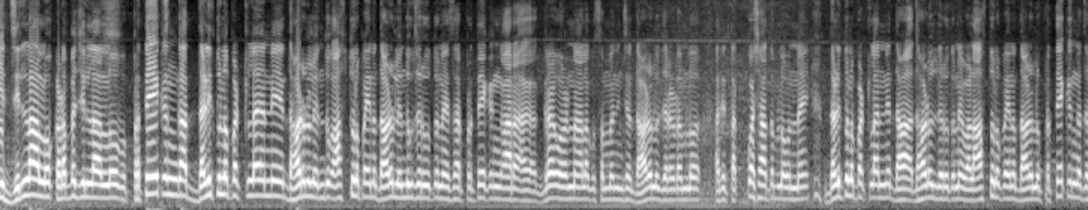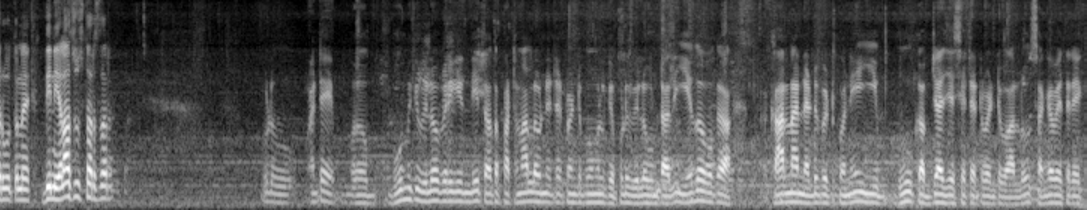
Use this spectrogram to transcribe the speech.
ఈ జిల్లాలో కడప జిల్లాలో ప్రత్యేకంగా దళితుల పట్లనే దాడులు ఎందుకు ఆస్తులపైన దాడులు ఎందుకు జరుగుతున్నాయి సార్? ప్రత్యేకంగా అగ్రవర్ణాలకు సంబంధించిన దాడులు జరగడంలో అతి తక్కువ శాతంలో ఉన్నాయి. దళితుల పట్లనే దా దాడులు జరుగుతున్నాయి. వాళ్ళ ఆస్తులపైన దాడులు ప్రత్యేకంగా జరుగుతున్నాయి. దీన్ని ఎలా చూస్తారు సార్? ఇప్పుడు అంటే భూమికి విలువ పెరిగింది తర్వాత పట్టణాల్లో ఉండేటటువంటి భూములకు ఎప్పుడు విలువ ఉంటుంది. ఏదో ఒక కారణాన్ని అడ్డు పెట్టుకొని ఈ భూ కబ్జా చేసేటటువంటి వాళ్ళు సంఘ వ్యతిరేక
